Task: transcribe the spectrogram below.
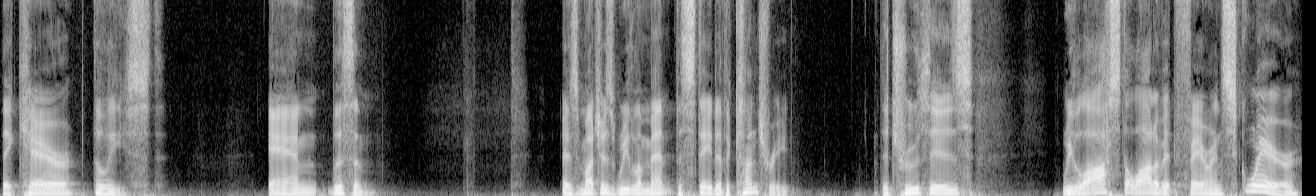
They care the least. And listen, as much as we lament the state of the country, the truth is we lost a lot of it fair and square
